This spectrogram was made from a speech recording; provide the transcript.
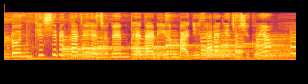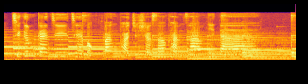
물론 캐시백까지 해주는 배달 이음 많이 사랑해주시고요. 지금까지 제 먹방 봐주셔서 감사합니다.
